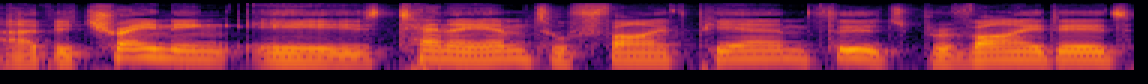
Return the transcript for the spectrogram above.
Uh, the training is 10 a.m. till 5 p.m. Food's provided,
